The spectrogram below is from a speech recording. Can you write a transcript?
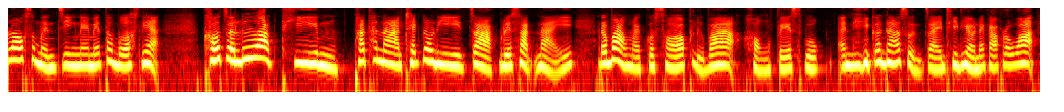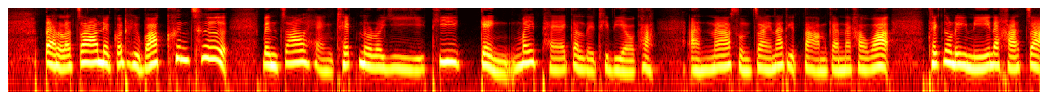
โลกเสมือนจริงใน Metaverse เนี่ย เขาจะเลือกทีมพัฒนาเทคโนโลยีจากบริษัทไหน ระหว่าง Microsoft หรือว่าของ Facebook อันนี้ก็น่าสนใจทีเดียวนะคะ เพราะว่าแต่ละเจ้าเนี่ยก็ถือว่าขึ้นชื่อ เป็นเจ้าแห่งเทคโนโลยีที่เก่งไม่แพ้กันเลยทีเดียวค่ะ อันน่าสนใจน่าติดตามกันนะคะว่า เทคโนโลยีนี้นะคะจะ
